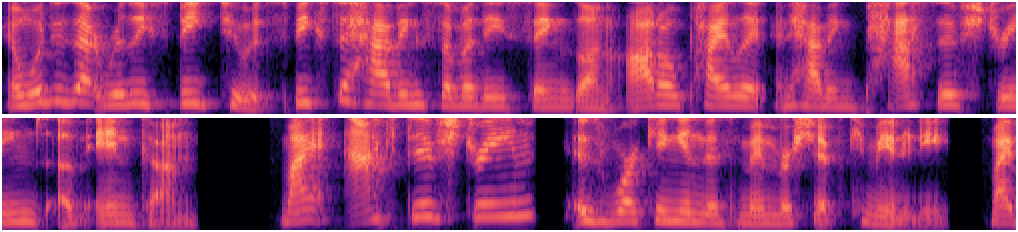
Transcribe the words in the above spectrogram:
And what does that really speak to? It speaks to having some of these things on autopilot and having passive streams of income. My active stream is working in this membership community. My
